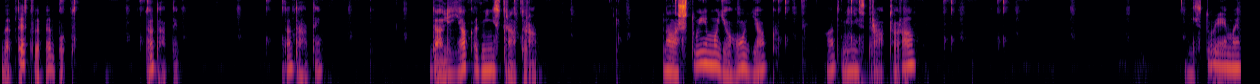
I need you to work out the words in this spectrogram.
Веб-тест ВП бот. Додати. Додати. Далі, як адміністратора. налаштуємо його як адміністратора. Історіями.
